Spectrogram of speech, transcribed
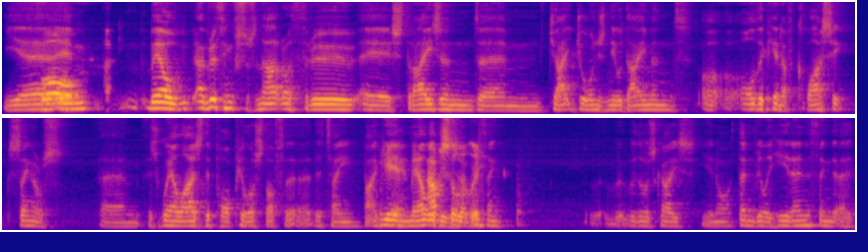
Yeah, well, um, well everything from Sinatra through uh, Streisand, um, Jack Jones, Neil Diamond, all, all, the kind of classic singers, um, as well as the popular stuff at, at the time. But again, yeah, melody absolutely. was everything with, with, those guys. You know, I didn't really hear anything that had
